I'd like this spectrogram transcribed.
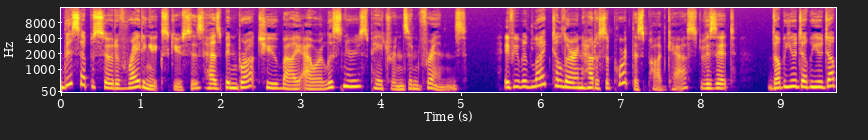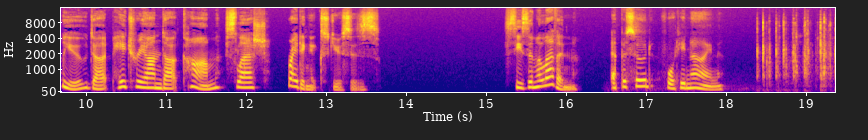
This episode of Writing Excuses has been brought to you by our listeners, patrons, and friends. If you would like to learn how to support this podcast, visit www.patreon.com slash writingexcuses. Season 11, Episode 49.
